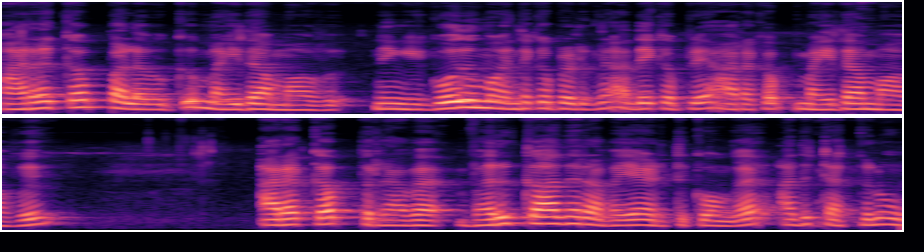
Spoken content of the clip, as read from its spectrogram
அரை கப் அளவுக்கு மைதா மாவு. நீங்கள் கோதுமை எந்த கப்பில் எடுக்கணும் அதே கப்லேயே அரை கப் மைதா மாவு அரை கப் ரவை. வறுக்காத ரவையாக எடுத்துக்கோங்க. அது டக்குன்னு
